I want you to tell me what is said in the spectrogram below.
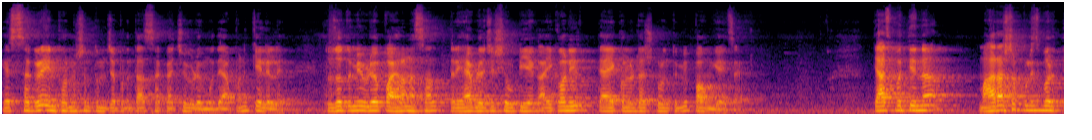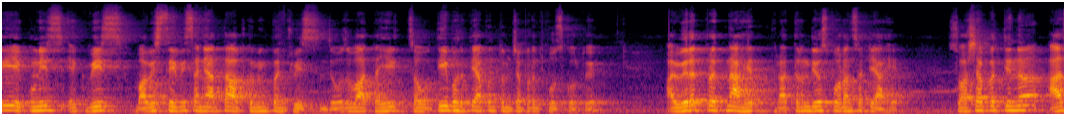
हे सगळे इन्फॉर्मेशन तुमच्यापर्यंत आज सकाळच्या व्हिडिओमध्ये आपण केलेलं आहे. तो जर तुम्ही व्हिडिओ पाहिला नसाल तर ह्या व्हिडिओच्या शेवटी एक आयकॉन येईल. त्या आयकॉनला टच करून तुम्ही पाहून घ्यायचं आहे. त्याच पद्धतीनं महाराष्ट्र पोलीस भरती एकोणीस एकवीस बावीस तेवीस आणि आता अपकमिंग पंचवीस. जवळजवळ आता ही चौथी भरती आपण तुमच्यापर्यंत पोच करतोय अविरत प्रयत्न आहेत रात्रंदिवस पोरांसाठी आहे. सो अशा पद्धतीनं आज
